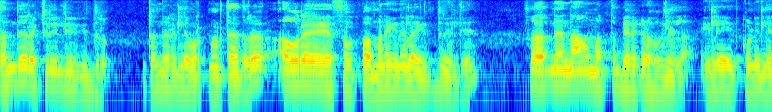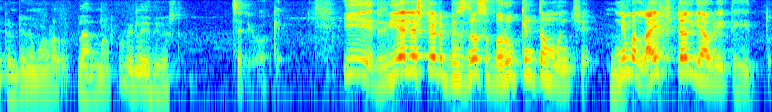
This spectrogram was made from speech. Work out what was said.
ತಂದೆಯವ್ರು ಆ್ಯಕ್ಚುಲಿ ಇಲ್ಲಿ ಇದ್ದರು ತಂದೆಯವ್ರು ಇಲ್ಲೇ ವರ್ಕ್ ಮಾಡ್ತಾಯಿದ್ರು ಅವರೇ ಸ್ವಲ್ಪ ಮನೆಗಿನೆಲ್ಲ ಇದ್ದು ಇಲ್ಲಿ. ಸೊ ಅದನ್ನೇ ನಾವು ಮತ್ತೆ ಬೇರೆ ಕಡೆ ಹೋಗಲಿಲ್ಲ. ಇಲ್ಲೇ ಇದ್ಕೊಂಡು ಇಲ್ಲೇ ಕಂಟಿನ್ಯೂ ಮಾಡೋದು ಪ್ಲ್ಯಾನ್ ಮಾಡ್ಕೊಂಡು ಇಲ್ಲೇ ಇದ್ದೀವಿ ಅಷ್ಟೇ. ಸರಿ ಓಕೆ ಈ ರಿಯಲ್ ಎಸ್ಟೇಟ್ ಬಿಸ್ನೆಸ್ ಬರೋಕ್ಕಿಂತ ಮುಂಚೆ ನಿಮ್ಮ ಲೈಫ್ ಸ್ಟೈಲ್ ಯಾವ ರೀತಿ ಇತ್ತು?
